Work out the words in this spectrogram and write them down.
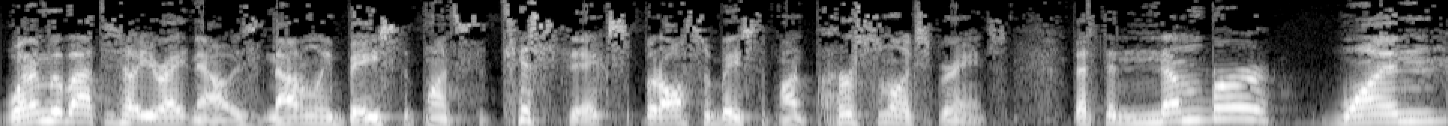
what I'm about to tell you right now is not only based upon statistics, but also based upon personal experience. That the number one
